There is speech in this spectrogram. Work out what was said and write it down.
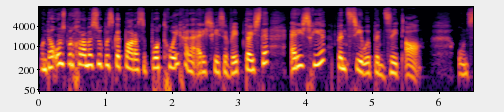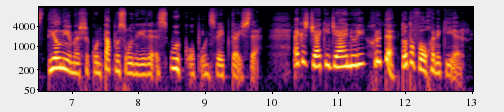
Onthou ons programme is ook beskikbaar as 'n potgooi gaan na ERSG se webtuiste, ersg.co.za. Ons deelnemers se kontakbesonderhede is ook op ons webtuiste. Ek is Jackie January. Groete tot 'n volgende keer.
